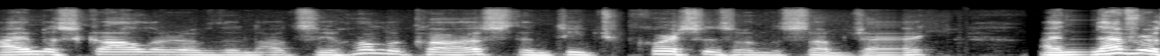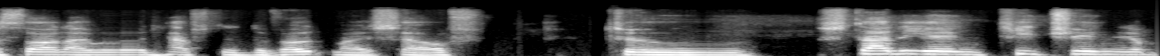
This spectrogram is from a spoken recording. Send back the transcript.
I'm a scholar of the Nazi Holocaust and teach courses on the subject. I never thought I would have to devote myself to studying, teaching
